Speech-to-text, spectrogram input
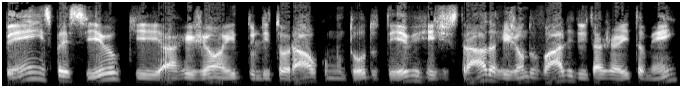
bem expressivo que a região aí do litoral como um todo teve registrado, a região do Vale do Itajaí também.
